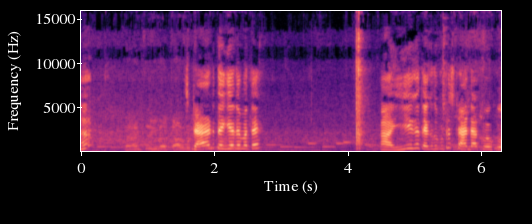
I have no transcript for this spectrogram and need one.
ಹ. ಸ್ಟ್ಯಾಂಡ್ ತೆಗಿಯೋದೆ ಮತ್ತೆ ಹಾ ಈಗ ತೆಗೆದುಬಿಟ್ಟು ಸ್ಟ್ಯಾಂಡ್ ಹಾಕ್ಬೇಕು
